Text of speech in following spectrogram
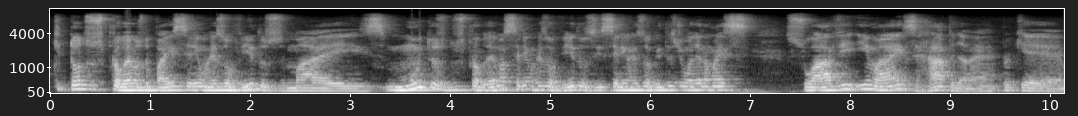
que todos os problemas do país seriam resolvidos, mas muitos dos problemas seriam resolvidos e seriam resolvidos de maneira mais suave e mais rápida, né? Porque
